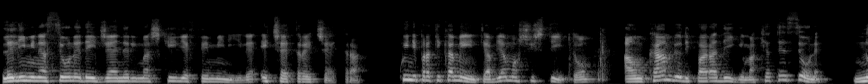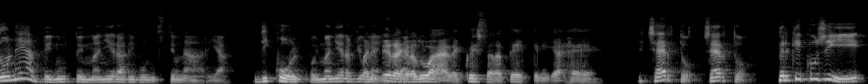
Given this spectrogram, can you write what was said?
l'eliminazione dei generi maschili e femminile, eccetera, eccetera. Quindi praticamente abbiamo assistito a un cambio di paradigma che, attenzione, non è avvenuto in maniera rivoluzionaria, di colpo, in maniera violenta. In maniera graduale, questa è la tecnica. Eh. Certo, certo, perché così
